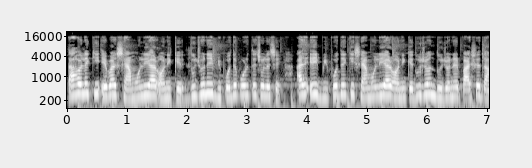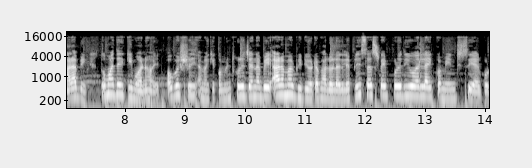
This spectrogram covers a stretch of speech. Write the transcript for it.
তাহলে কি এবার শ্যামলী আর অনিকেত দুজনেই বিপদে পড়তে চলেছে? আর এই বিপদে কি শ্যামলী আর অনিকে দুজন দুজনের পাশে দাঁড়াবে? তোমাদের কি মনে হয়? অবশ্যই আমাকে কমেন্ট করে জানাবে। আর আমার ভিডিওটা ভালো লাগলে প্লিজ সাবস্ক্রাইব করে দিও আর লাইক কমেন্ট শেয়ার করো।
